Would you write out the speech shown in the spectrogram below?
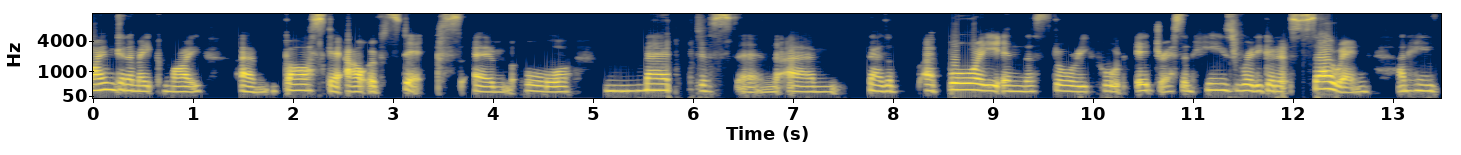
I'm going to make my um, basket out of sticks um, or medicine. Um, there's a, a boy in the story called Idris, and he's really good at sewing and he's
